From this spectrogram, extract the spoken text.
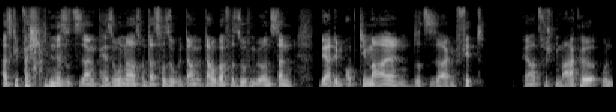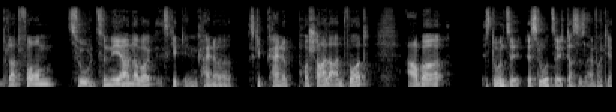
also es gibt verschiedene sozusagen Personas und das versuche, darüber versuchen wir uns dann ja dem optimalen sozusagen Fit ja, zwischen Marke und Plattform zu, zu nähern, aber es gibt eben keine, es gibt keine pauschale Antwort. Aber es lohnt sich, es lohnt sich. Das ist einfach die,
